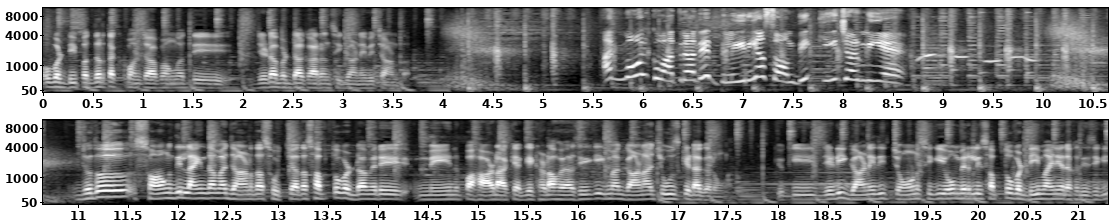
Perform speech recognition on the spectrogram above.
ਉਹ ਵੱਡੀ ਪੱਧਰ ਤੱਕ ਪਹੁੰਚਾ ਪਾਉਂਗਾ ਤੇ ਜਿਹੜਾ ਵੱਡਾ ਕਾਰਨ ਸੀ ਗਾਣੇ ਵਿੱਚ ਆਣ ਦਾ। ਅਨਮੋਲ ਕੁਆਤਰਾ ਦੇ ਦਲੇਰੀਆ Song ਦੀ ਕੀ ਜਰਨੀ ਹੈ? ਜਦੋਂ Song ਦੀ ਲਾਈਨ ਦਾ ਮੈਂ ਜਾਣ ਦਾ ਸੋਚਿਆ ਤਾਂ ਸਭ ਤੋਂ ਵੱਡਾ ਮੇਰੇ ਮੇਨ ਪਹਾੜ ਆ ਕੇ ਅੱਗੇ ਖੜਾ ਹੋਇਆ ਸੀ ਕਿ ਮੈਂ ਗਾਣਾ ਚੂਜ਼ ਕਿਹੜਾ ਕਰੂੰਗਾ। ਕਿਉਂਕਿ ਜਿਹੜੀ ਗਾਣੇ ਦੀ ਚੋਣ ਸੀਗੀ, ਉਹ ਮੇਰੇ ਲਈ ਸਭ ਤੋਂ ਵੱਡੀ ਮਾਇਨੇ ਰੱਖਦੀ ਸੀਗੀ।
